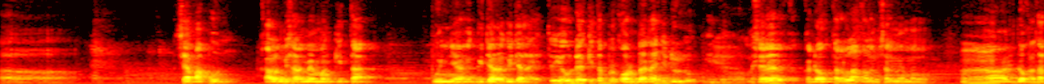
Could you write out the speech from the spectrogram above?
eh, siapa pun kalau misalnya memang kita punya gejala-gejala itu ya udah kita berkorban aja dulu gitu Iya. misalnya ke, dokter lah kalau misalnya memang Hmm, eh, dokter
